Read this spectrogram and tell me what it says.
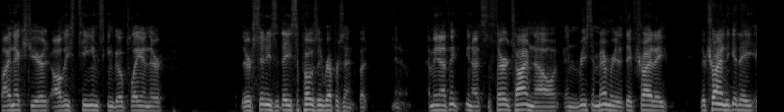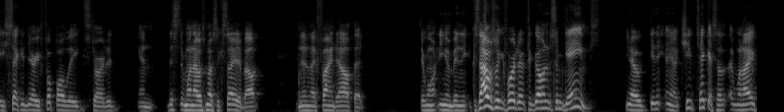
by next year all these teams can go play in their their cities that they supposedly represent. But you know, I mean, I think you know it's the third time now in recent memory that they've tried a they're trying to get a, a secondary football league started, and this is the one I was most excited about. And then I find out that there won't even be any because I was looking forward to, to going to some games, you know, getting you know cheap tickets. When I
